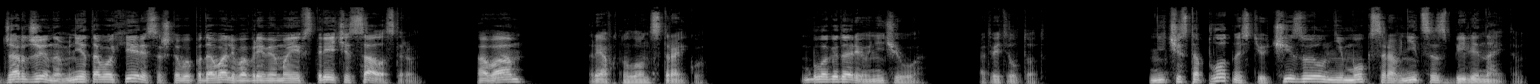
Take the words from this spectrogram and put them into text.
«Джорджина, мне того хереса, что вы подавали во время моей встречи с Алластером. А вам?» — рявкнул он Страйку. «Благодарю, ничего», — ответил тот. Нечистоплотностью Чизуэлл не мог сравниться с Билли Найтом,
